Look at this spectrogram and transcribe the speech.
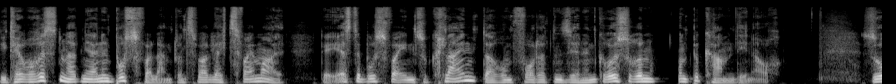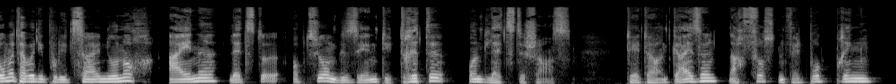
Die Terroristen hatten ja einen Bus verlangt, und zwar gleich zweimal. Der erste Bus war ihnen zu klein, darum forderten sie einen größeren und bekamen den auch. Somit habe die Polizei nur noch eine letzte Option gesehen, die dritte und letzte Chance. Täter und Geiseln nach Fürstenfeldbruck bringen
